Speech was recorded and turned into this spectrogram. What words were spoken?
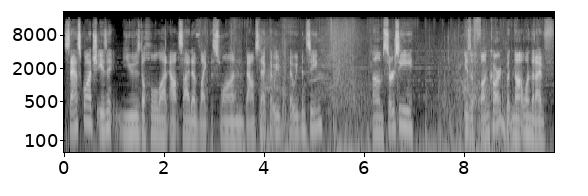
Sasquatch isn't used a whole lot outside of like the Swan bounce deck that we've that we've been seeing. Um, Cerise is a fun card, but not one that I've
